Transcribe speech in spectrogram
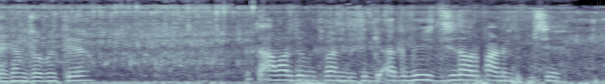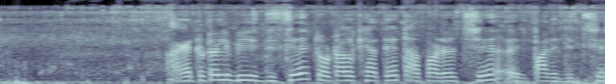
দেখেন জমিতে। আমার জমিতে পানি দিচ্ছে। আগে বীজ দিচ্ছে তারপর পানি দিচ্ছে। আগে টোটালি বীজ দিচ্ছে টোটাল খেতে, তারপরে হচ্ছে পানি দিচ্ছে।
